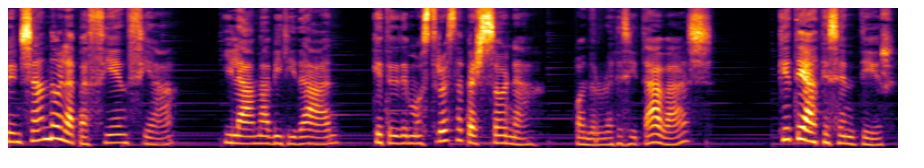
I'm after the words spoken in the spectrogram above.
Pensando en la paciencia y la amabilidad que te demostró esta persona cuando lo necesitabas, ¿qué te hace sentir?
